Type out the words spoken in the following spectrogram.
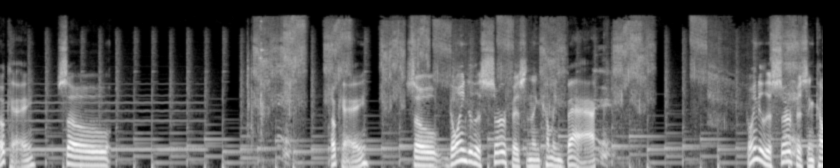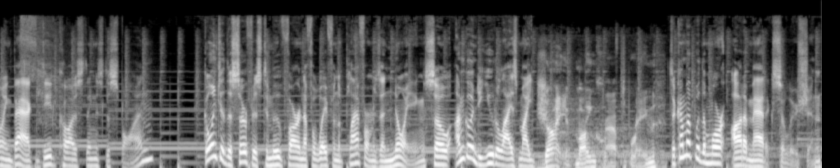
Okay, so... Okay. So, going to the surface and then coming back... Going to the surface and coming back did cause things to spawn? Going to the surface to move far enough away from the platform is annoying, so I'm going to utilize my giant Minecraft brain to come up with a more automatic solution.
